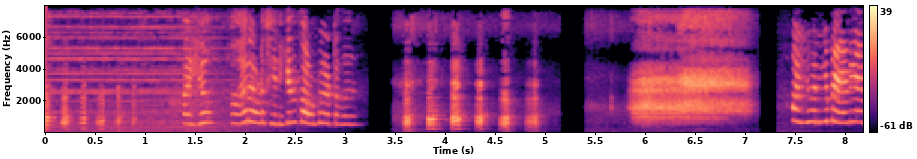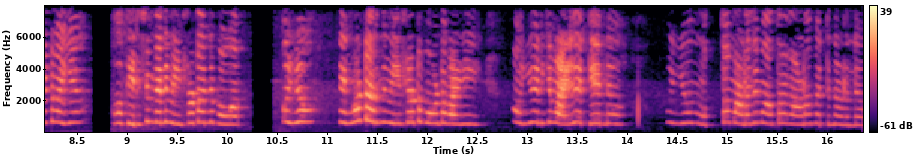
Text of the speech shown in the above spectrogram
അയ്യോ ആരാ അവിടെ ചിരിക്കുന്ന സൗണ്ട് കേട്ടത് അയ്യോ എനിക്ക് പേടിയായിട്ട് വയ്യ ഓ തിരിച്ചെന്തായാലും വീട്ടിലോട്ട് തന്നെ പോവാം അയ്യോ എങ്ങോട്ടായിരുന്നു വീട്ടിലോട്ട് പോകേണ്ട വഴി അയ്യോ എനിക്ക് വഴി തെറ്റിയല്ലോ അയ്യോ മൊത്തം മണൽ മാത്രമേ കാണാൻ പറ്റുന്നുള്ളൂ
